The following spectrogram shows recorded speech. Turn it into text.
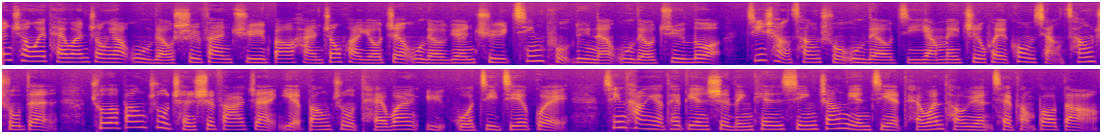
园成为台湾重要物流示范区，包含中华邮政物流园区、青浦绿能物流聚落、机场仓储物流及杨梅智慧共享仓储等。除了帮助城市发展，也帮助台湾与国际接轨。新唐亚太电视林天星、张年杰，台湾桃园采访报道。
